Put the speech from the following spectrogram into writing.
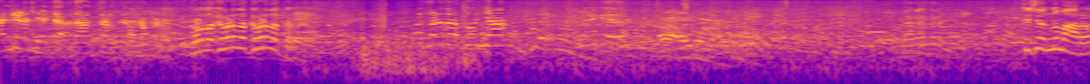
കല്ലിടല്ലേ കേട്ടോ അത് ആൾക്ക് ആൾക്ക് ഇവിടെ നോക്ക് ഇവിടെ നോക്ക് ഇവിടെ നോക്ക്. ഇങ്ങോട്ട് നോക്കൂ ഞാൻ ചേച്ചി ഒന്ന് മാറോ.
